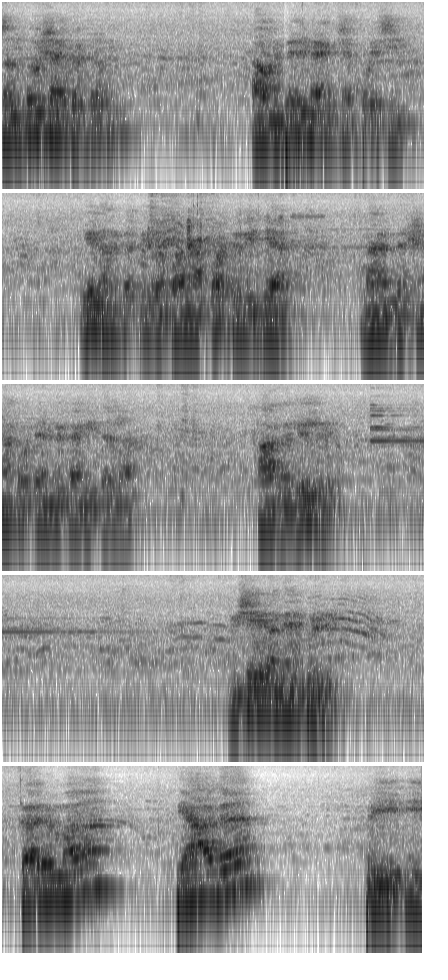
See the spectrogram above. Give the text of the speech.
ಸಂತೋಷ ಆಗ್ಬಿಟ್ಟರು ಅವನ ಬೆಲೆ ಮ್ಯಾಗ ಚಪ್ಪಡಿಸಿ, ಏನು ಹರಕತ್ತಿಲ್ಲಪ್ಪ ನಾ ಕೊಟ್ಟ ವಿದ್ಯೆ ನನಗೆ ದಕ್ಷಿಣ ಕೊಟ್ಟೆ ಅನ್ಬೇಕಾಗಿತ್ತಲ್ಲ ಹಾಗಲ್ಲಿಲ್ರಿ. ವಿಷಯನ ನೆನಪಿಡ್ರಿ. ಕರ್ಮ, ತ್ಯಾಗ ಪ್ರೀತಿ.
